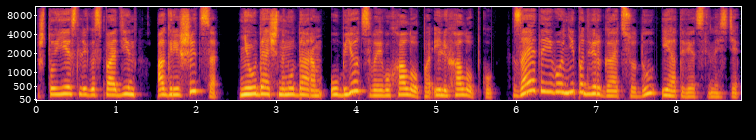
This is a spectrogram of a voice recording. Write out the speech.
что если господин огрешится неудачным ударом убьет своего холопа или холопку, за это его не подвергать суду и ответственности.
